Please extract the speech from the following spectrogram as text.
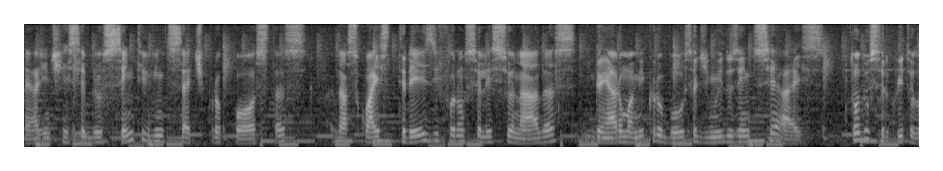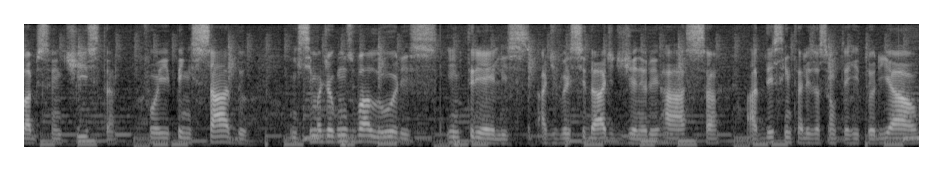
A gente recebeu 127 propostas, das quais 13 foram selecionadas e ganharam uma microbolsa de R$ 1.200. Todo o Circuito Lab Santista foi pensado em cima de alguns valores, entre eles a diversidade de gênero e raça, a descentralização territorial,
